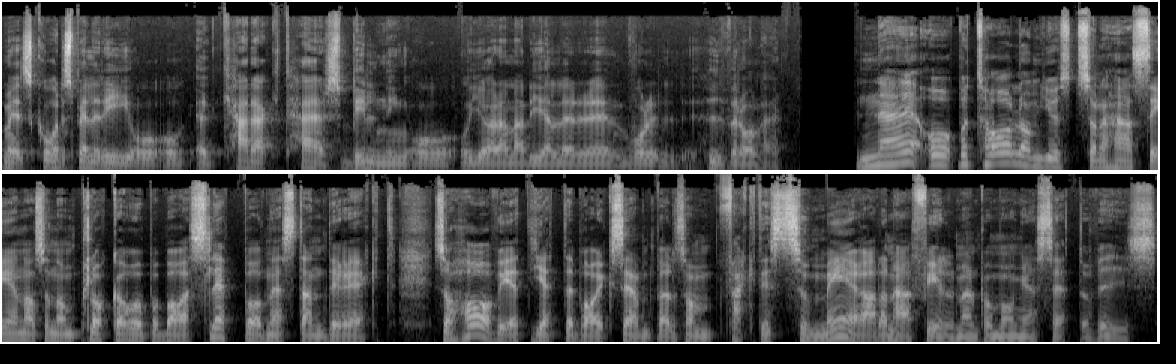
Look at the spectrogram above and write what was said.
med skådespeleri och, och eh, karaktärsbildning och, och göra när det gäller eh, vår huvudroll här. Nej, och på tal om just såna här scener som de plockar upp och bara släpper nästan direkt så har vi ett jättebra exempel som faktiskt summerar den här filmen på många sätt och vis.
